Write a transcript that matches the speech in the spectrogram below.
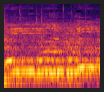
Viva viva.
